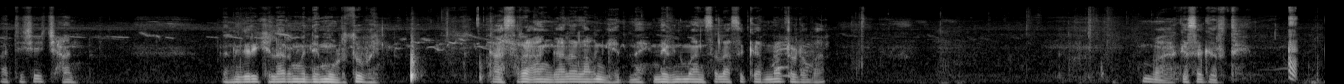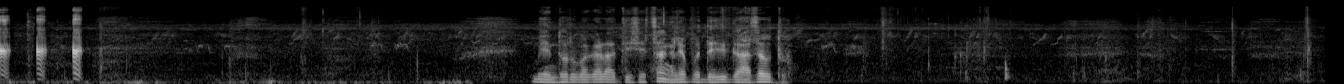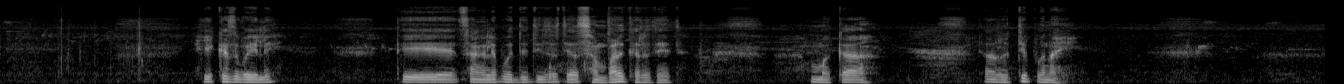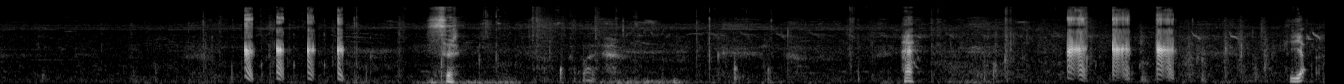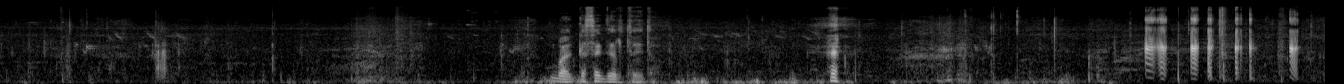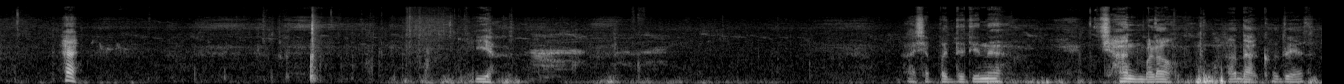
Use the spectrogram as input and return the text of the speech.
अतिशय छान. धनगरी खिलारमध्ये मोडतो बाई. कासरा अंगाला लावून घेत नाही. नवीन माणसाला असं करणार थोडंफार. बघा कसं करते? बेंदूर बगाड अतिशय चांगल्या पद्धतीत गाजवतो. एकच बैल आहे. ते चांगल्या पद्धतीचा त्याचा सांभाळ करत आहेत. मका त्या वृत्ती पण आहे. सर या बघ कसा करतोय तो या अशा पद्धतीनं छान बडाव तुम्हाला दाखवतोय आज.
